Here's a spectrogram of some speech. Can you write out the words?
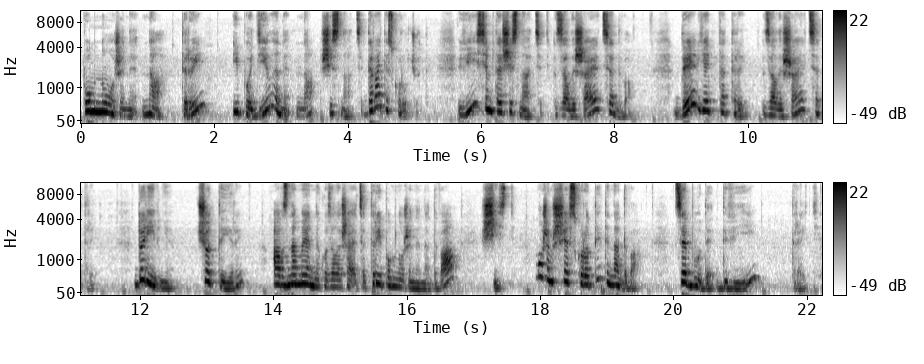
помножене на 3 і поділене на 16. Давайте скорочувати. 8 та 16 залишається 2. 9 та 3 залишається 3. Дорівнює 4, а в знаменнику залишається 3 помножене на 2 6. Можемо ще скоротити на 2. Це буде 2 третіх.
